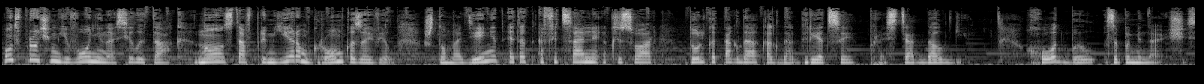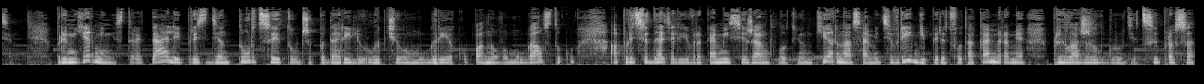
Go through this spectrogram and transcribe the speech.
Он, впрочем, его не носил и так, но, став премьером, громко заявил, что наденет этот официальный аксессуар только тогда, когда Греции простят долги. Ход был запоминающийся. Премьер-министр Италии, президент Турции тут же подарили улыбчивому греку по новому галстуку, а председатель Еврокомиссии Жан-Клод Юнкер на саммите в Риге перед фотокамерами приложил к груди Ципроса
